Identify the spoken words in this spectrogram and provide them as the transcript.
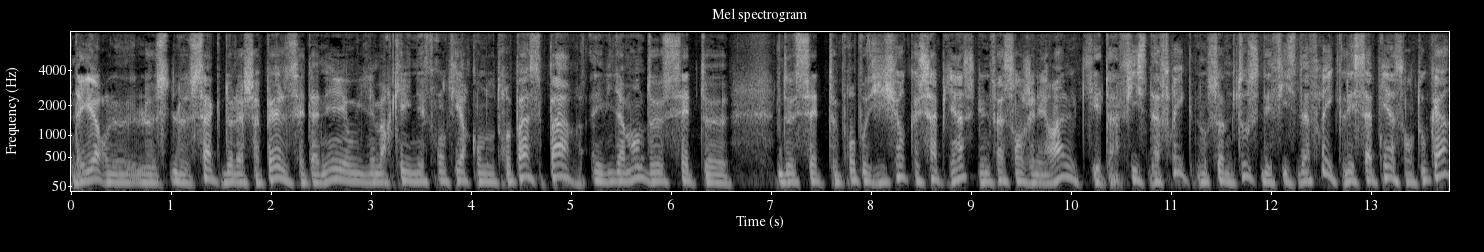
D'ailleurs, le, le, le sac de la chapelle cette année où il est marqué une frontière qu'on outrepasse part évidemment de cette euh, de cette proposition que Sapiens, d'une façon générale, qui est un fils d'Afrique. Nous sommes tous des fils d'Afrique. Les Sapiens, en tout cas,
